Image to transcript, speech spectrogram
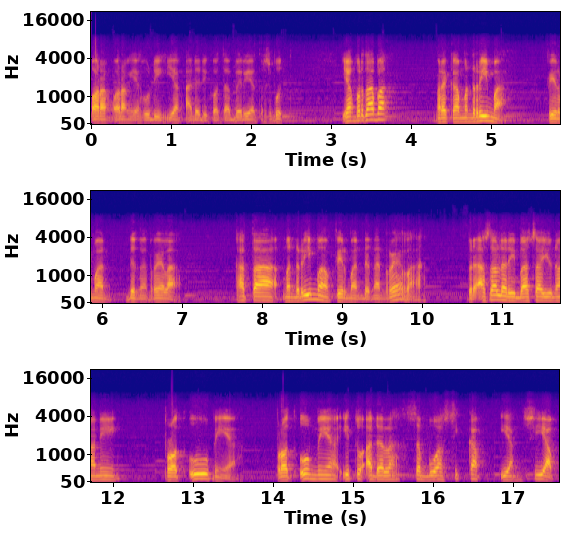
orang-orang Yahudi yang ada di kota Berea tersebut. Yang pertama, mereka menerima firman dengan rela. Kata menerima firman dengan rela berasal dari bahasa Yunani protumia Protumia itu adalah sebuah sikap yang siap,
